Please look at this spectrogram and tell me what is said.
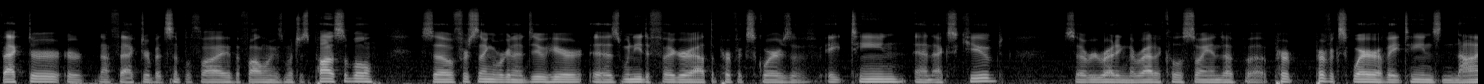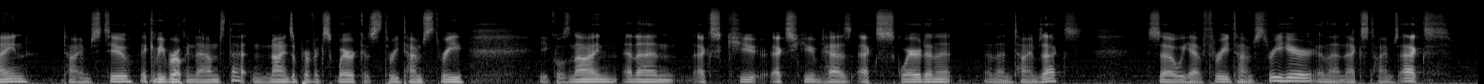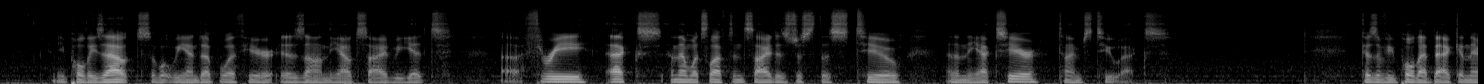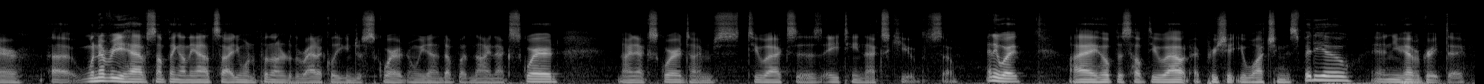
factor, or not factor, but simplify the following as much as possible. So first thing we're going to do here is we need to figure out the perfect squares of 18 and x cubed. So rewriting the radical, so I end up a per perfect square of 18 is 9 times 2. It can be broken down to that, and 9's a perfect square because 3 times 3 equals 9. And then x, cu x cubed has x squared in it, and then times x. So we have 3 times 3 here, and then x times x. And you pull these out, so what we end up with here is on the outside we get uh, 3x, and then what's left inside is just this 2, and then the x here times 2x. Because if you pull that back in there, uh, whenever you have something on the outside you want to put it under the radical, you can just square it, and we end up with 9x squared. 9x squared times 2x is 18x cubed. So anyway, I hope this helped you out. I appreciate you watching this video, and you have a great day.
